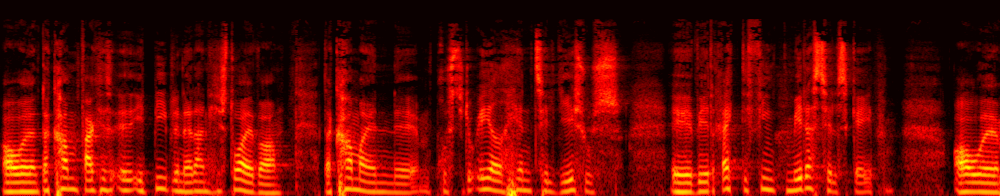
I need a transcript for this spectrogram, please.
Og øh, der kom faktisk øh, i Bibelen er der en historie, hvor der kommer en øh, prostitueret hen til Jesus øh, ved et rigtig fint middagsselskab, og øh,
